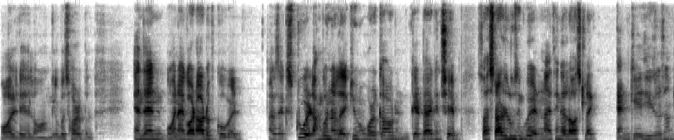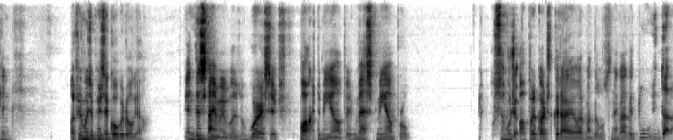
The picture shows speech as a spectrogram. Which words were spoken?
all day long, it was horrible. And then when I got out of COVID, I was like, screw it, I'm gonna like you know work out and get back in shape. So I started losing weight, and I think I lost like 10 kgs or something. और फिर मुझे फिर से कोविड हो गया। इन this time it was worse. It fucked me up. It messed me up, bro. उसने मुझे अपर कट कराया और मतलब उसने कहा कि तू इधर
